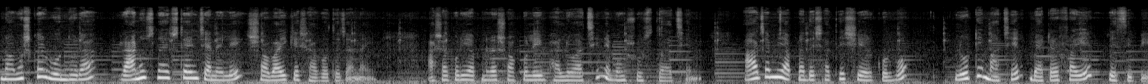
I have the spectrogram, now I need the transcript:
নমস্কার বন্ধুরা, রানুস লাইফস্টাইল চ্যানেলে সবাইকে স্বাগত জানাই। আশা করি আপনারা সকলেই ভালো আছেন এবং সুস্থ আছেন। আজ আমি আপনাদের সাথে শেয়ার করব লোটে মাছের ব্যাটার ফ্রাইয়ের রেসিপি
